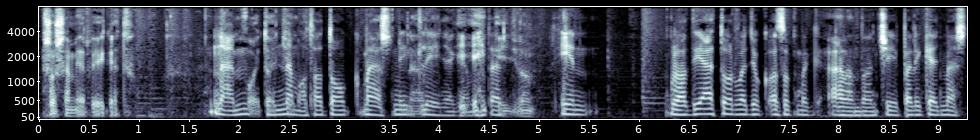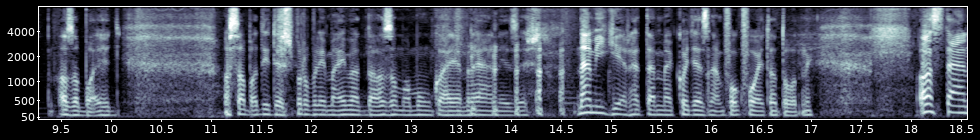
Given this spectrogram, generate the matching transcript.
Sosem ér véget. Nem, Folytatjuk. nem adhatok más, mint Nem. lényegem. Í- Tehát így van. én gladiátor vagyok, azok meg állandóan csépelik egymást. Az a baj, hogy a szabad idős problémáimat behozom a munkahelyemre elnézést. Nem ígérhetem meg, hogy ez nem fog folytatódni. Aztán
